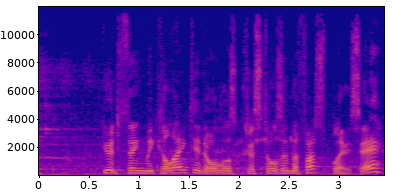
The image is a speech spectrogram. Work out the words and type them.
Good thing we collected all those crystals in the first place, eh?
